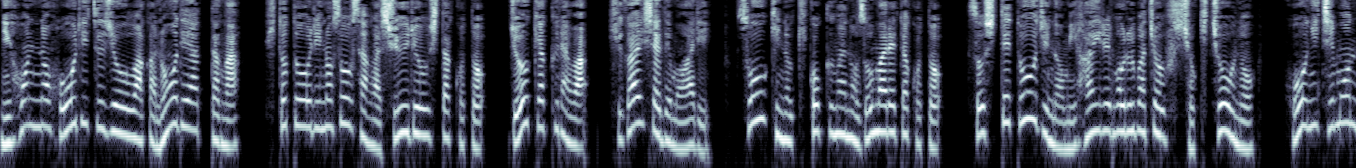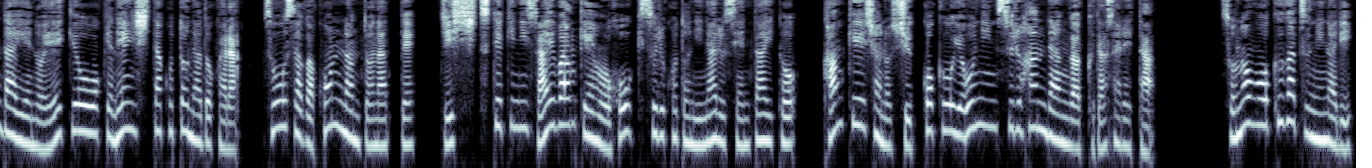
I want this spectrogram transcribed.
日本の法律上は可能であったが、一通りの捜査が終了したこと、乗客らは被害者でもあり、早期の帰国が望まれたこと、そして当時のミハイル・ゴルバチョフ書記長の訪日問題への影響を懸念したことなどから、捜査が困難となって、実質的に裁判権を放棄することになる船体と、関係者の出国を容認する判断が下された。その後9月になり、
